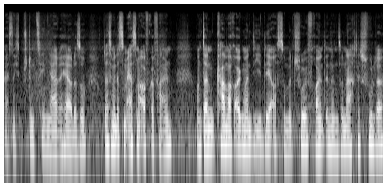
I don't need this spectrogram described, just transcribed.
weiß nicht, bestimmt zehn Jahre her oder so. Und da ist mir das zum ersten Mal aufgefallen. Und dann kam auch irgendwann die Idee, auch so mit SchulfreundInnen, so nach der Schule,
